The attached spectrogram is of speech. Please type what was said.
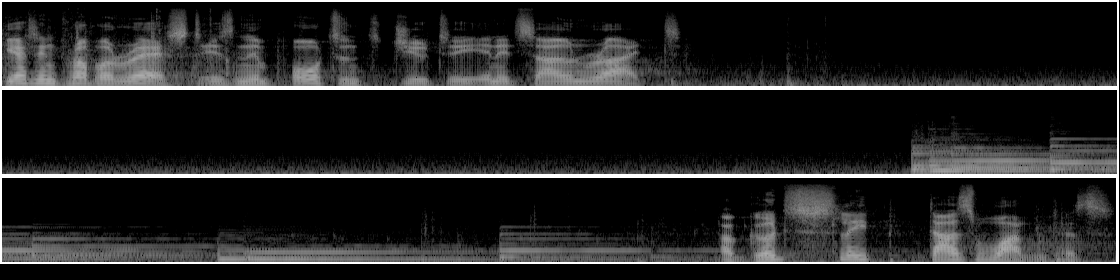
Getting proper rest is an important duty in its own right. A good sleep does wonders.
